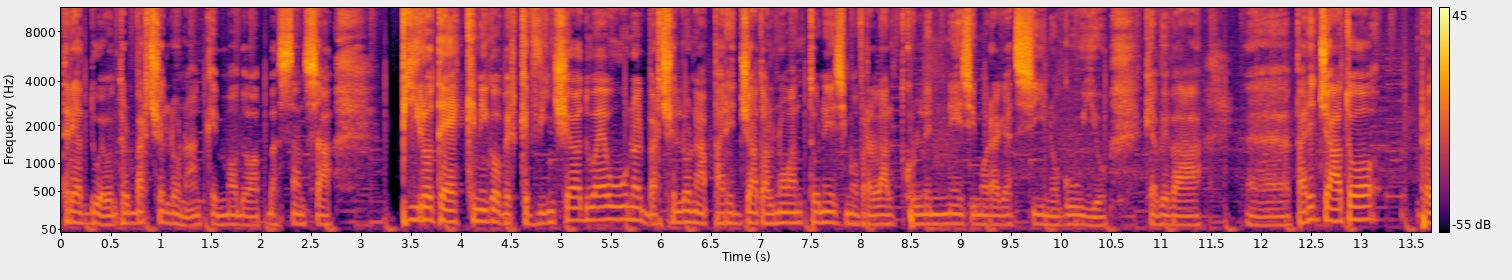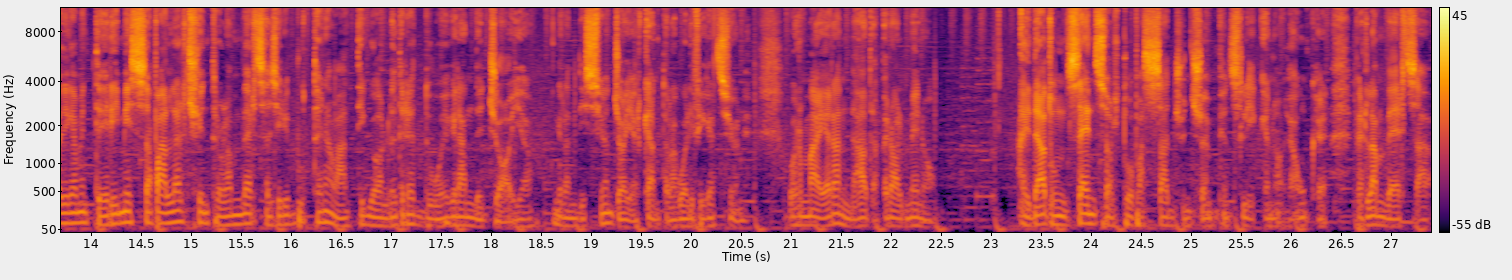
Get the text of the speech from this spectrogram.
3-2 contro il Barcellona, anche in modo abbastanza pirotecnico perché vinceva 2-1 il Barcellona ha pareggiato al 91esimo fra l'altro con l'ennesimo ragazzino Guiu che aveva eh, pareggiato praticamente rimessa palla al centro l'Anversa si ributta in avanti gol 3-2 grande gioia grandissima gioia accanto alla qualificazione ormai era andata però almeno hai dato un senso al tuo passaggio in Champions League no? Comunque per l'Anversa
